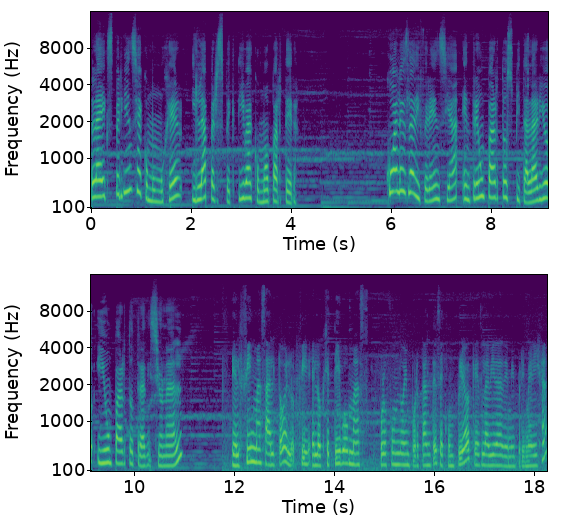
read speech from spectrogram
La experiencia como mujer y la perspectiva como partera. ¿Cuál es la diferencia entre un parto hospitalario y un parto tradicional? El fin más alto, el, el objetivo más profundo e importante se cumplió, que es la vida de mi primera hija.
